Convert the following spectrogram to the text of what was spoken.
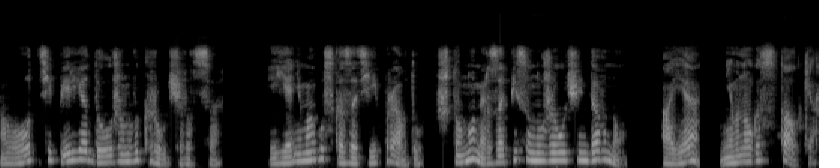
Вот теперь я должен выкручиваться. И я не могу сказать ей правду, что номер записан уже очень давно, а я немного сталкер.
